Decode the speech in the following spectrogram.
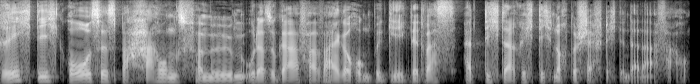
richtig großes Beharrungsvermögen oder sogar Verweigerung begegnet? Was hat dich da richtig noch beschäftigt in deiner Erfahrung?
